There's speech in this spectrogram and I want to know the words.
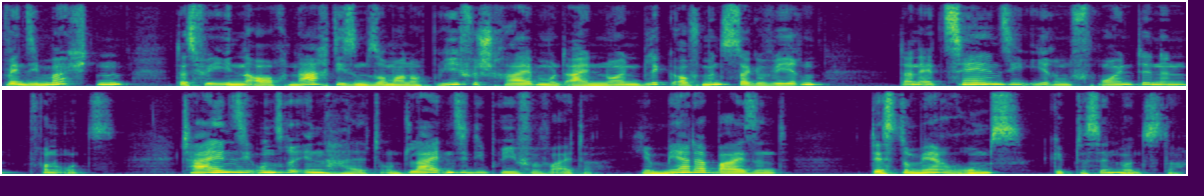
Wenn Sie möchten, dass wir Ihnen auch nach diesem Sommer noch Briefe schreiben und einen neuen Blick auf Münster gewähren, dann erzählen Sie Ihren Freundinnen von uns. Teilen Sie unsere Inhalte und leiten Sie die Briefe weiter. Je mehr dabei sind, desto mehr Rums gibt es in Münster.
